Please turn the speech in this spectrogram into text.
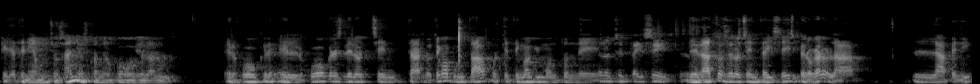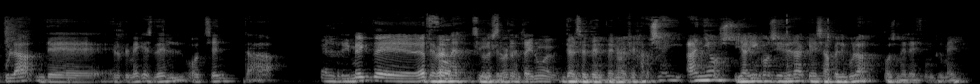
que ya tenía muchos años cuando el juego vio la luz. El juego, el juego es del 80, lo tengo apuntado porque tengo aquí un montón de, 86, de datos del 86, pero claro, la, la película de, el remake es del 80... El remake de Herzog, del 79. Del 79. Fijaros, si hay años y alguien considera que esa película pues merece un remake.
